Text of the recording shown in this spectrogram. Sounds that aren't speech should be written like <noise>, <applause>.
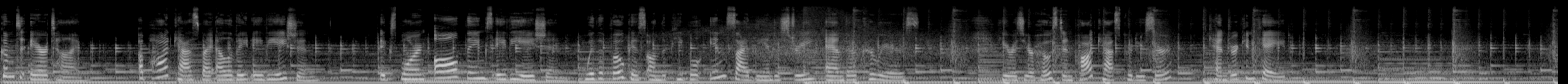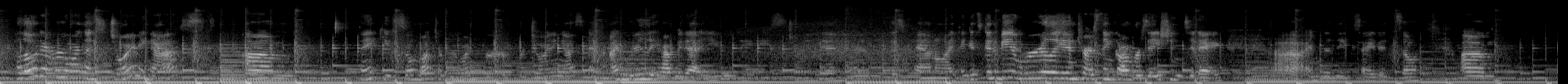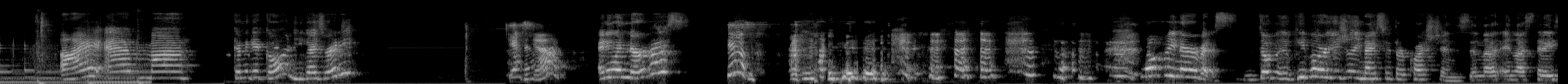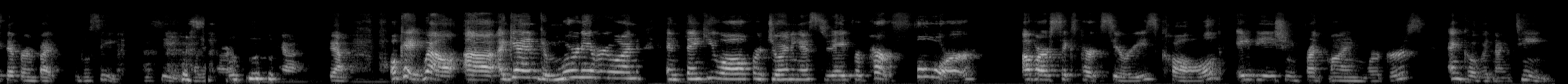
Welcome to Airtime, a podcast by Elevate Aviation, exploring all things aviation with a focus on the people inside the industry and their careers. Here is your host and podcast producer, Kendra Kincaid. Hello to everyone that's joining us. Um, thank you so much, everyone, for, for joining us. And I'm really happy that you ladies joined in for this panel. I think it's going to be a really interesting conversation today. Uh, I'm really excited. So um, I am uh, going to get going. You guys ready? Yes. Yeah. Anyone nervous? Yes. <laughs> Don't be nervous. Don't, people are usually nice with their questions, unless, unless today's different. But we'll see. We'll see. <laughs> yeah, yeah. Okay. Well, uh, again, good morning, everyone, and thank you all for joining us today for part four of our six-part series called "Aviation Frontline Workers and COVID-19."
